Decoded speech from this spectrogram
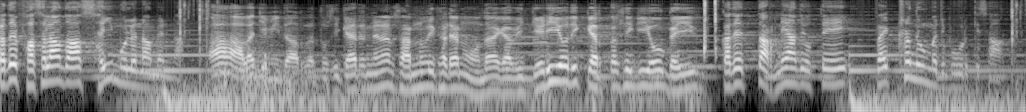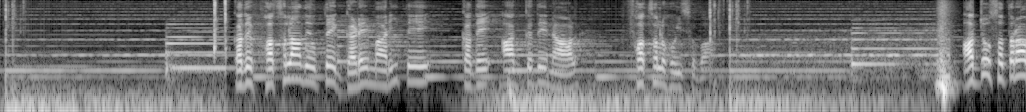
ਕਦੇ ਫਸਲਾਂ ਦਾ ਸਹੀ ਮੁੱਲ ਨਾ ਮਿਲਣਾ। ਆਹ ਹਾਲ ਆ ਜ਼ਿਮੀਂਦਾਰ ਦਾ ਤੁਸੀਂ ਕਹਿ ਰਹੇ ਨੇ ਨਾ ਸਾਨੂੰ ਵੀ ਖੜਿਆਂ ਨੂੰ ਆਉਂਦਾ ਹੈਗਾ ਵੀ ਜਿਹੜੀ ਉਹਦੀ ਕਿਰਤ ਸੀਗੀ ਉਹ ਗਈ। ਕਦੇ ਧਰਨਿਆਂ ਦੇ ਉੱਤੇ ਬੈਠਣ ਨੂੰ ਮਜਬੂਰ ਕਿਸਾਨ। ਕਦੇ ਫਸਲਾਂ ਦੇ ਉੱਤੇ ਗੜੇ ਮਾਰੀ ਤੇ ਕਦੇ ਅੱਗ ਦੇ ਨਾਲ ਫਸਲ ਹੋਈ ਸਵਾਰ ਅੱਜ ਉਹ ਸਤਰਾ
